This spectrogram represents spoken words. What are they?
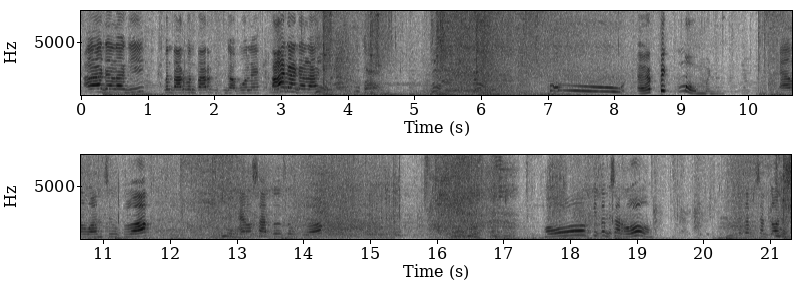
ada lagi. Bentar bentar nggak boleh. Ada ada lagi. Oh epic moment L1 to block. L1 to block. Oh kita bisa roll. Kita bisa dodge.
